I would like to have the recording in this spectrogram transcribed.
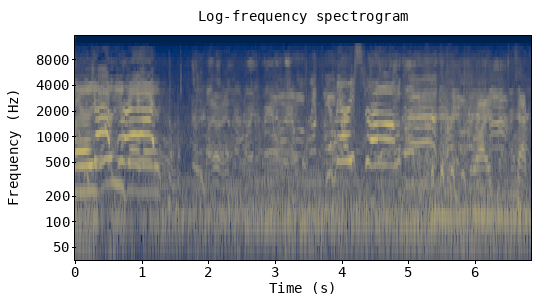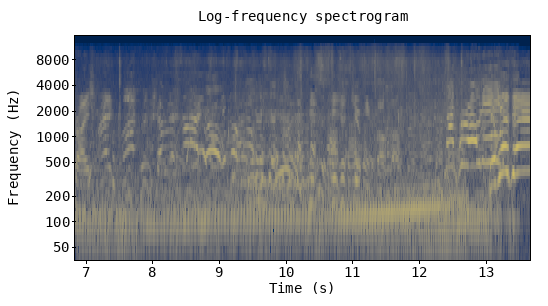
Larry. Good job, there you Brad. Larry. You're very strong. Right. Attack right. he's, he's just juking Fofo. Come on, Peroni. Get with him!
